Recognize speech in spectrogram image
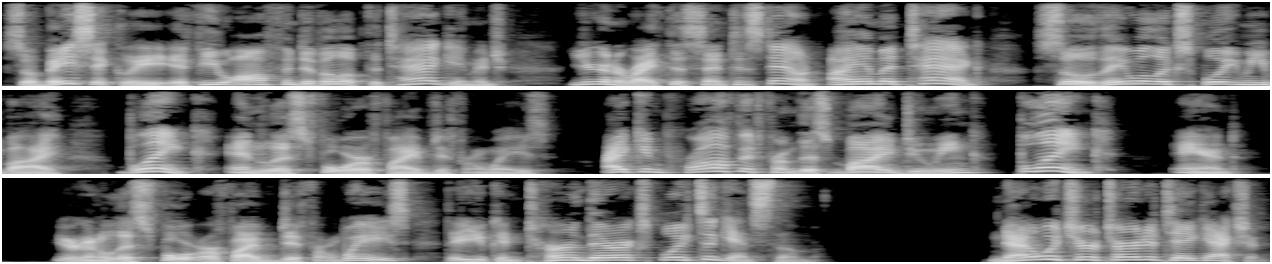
So basically, if you often develop the tag image, you're going to write this sentence down. I am a tag, so they will exploit me by blank and list four or five different ways. I can profit from this by doing blank. And you're going to list four or five different ways that you can turn their exploits against them. Now it's your turn to take action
